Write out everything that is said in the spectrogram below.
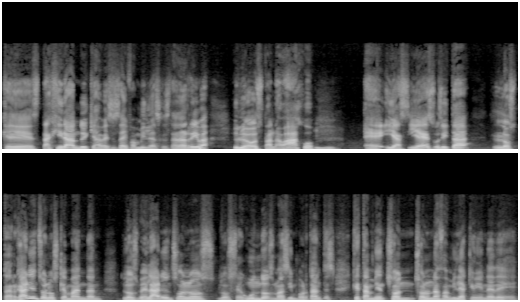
que está girando y que a veces hay familias que están arriba y luego están abajo. Eh, y así es, ahorita los Targaryen son los que mandan, los Velaryon son los, los segundos más importantes, que también son, son una familia que viene de,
